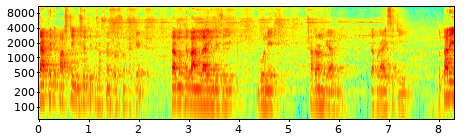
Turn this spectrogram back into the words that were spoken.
চার থেকে পাঁচটি বিষয় থেকে সবসময় প্রশ্ন থাকে। তার মধ্যে বাংলা, ইংরেজি, গণিত, সাধারণ জ্ঞান, তারপরে আইসিটি তো তারই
